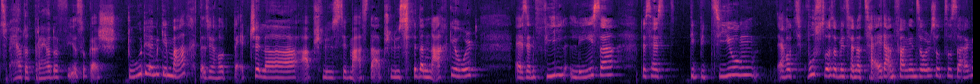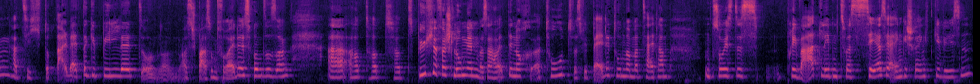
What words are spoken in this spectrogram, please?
zwei oder drei oder vier sogar Studien gemacht. Also er hat Bachelor-Abschlüsse, Master-Abschlüsse dann nachgeholt er ist ein Vielleser. Das heißt, die Beziehung, er hat gewusst, was er mit seiner Zeit anfangen soll, sozusagen, hat sich total weitergebildet und, und aus Spaß und Freude sozusagen. Äh, hat, hat, hat Bücher verschlungen, was er heute noch äh, tut, was wir beide tun, wenn wir Zeit haben. Und so ist das Privatleben zwar sehr, sehr eingeschränkt gewesen,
